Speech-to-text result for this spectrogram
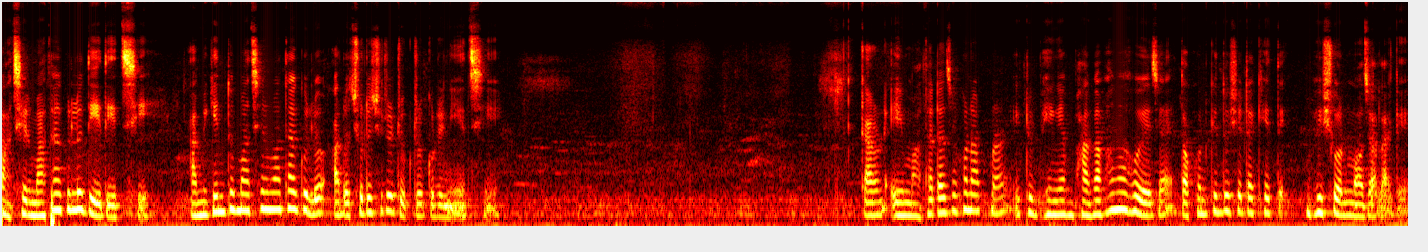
মাছের মাথাগুলো দিয়ে দিচ্ছি। আমি কিন্তু মাছের মাথাগুলো আরও ছোটো ছোটো টুকরো করে নিয়েছি। কারণ এই মাথাটা যখন আপনার একটু ভেঙে ভাঙা ভাঙা হয়ে যায়, তখন কিন্তু সেটা খেতে ভীষণ মজা লাগে।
